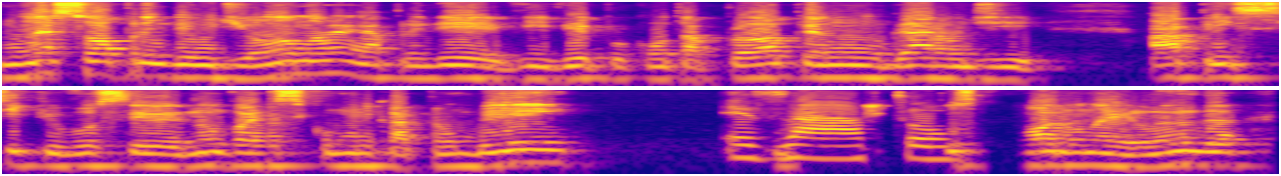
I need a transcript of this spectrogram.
não é só aprender o idioma, é aprender a viver por conta própria, num lugar onde, a princípio, você não vai se comunicar tão bem. Exato. Os moram na Irlanda,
